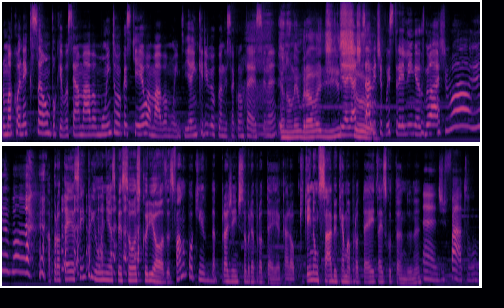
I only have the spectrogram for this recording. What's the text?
numa conexão, porque você amava muito uma coisa que eu amava muito. E é incrível quando isso acontece, né? Eu não lembrava disso. E aí acho que sabe, tipo, estrelinhas no ar, tipo, ah, Eba! A proteia sempre une as pessoas curiosas. Fala um pouquinho da, pra gente sobre a proteia, Carol. Porque quem não sabe o que é uma proteia tá escutando, né? É, de fato,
